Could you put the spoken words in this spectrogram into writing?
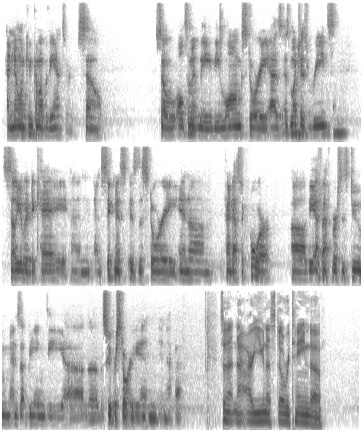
And no one can come up with the answer. So, so ultimately, the long story, as as much as Reed's cellular decay and, and sickness is the story in um, Fantastic Four, uh, the FF versus Doom ends up being the uh, the, the super story in, in FF. So now, now are you going to still retain the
